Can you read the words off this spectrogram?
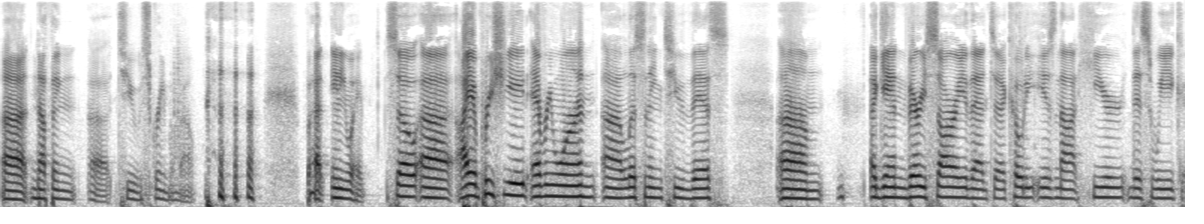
uh, nothing uh, to scream about. but anyway, so uh, I appreciate everyone uh, listening to this. Um, again, very sorry that uh, Cody is not here this week.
